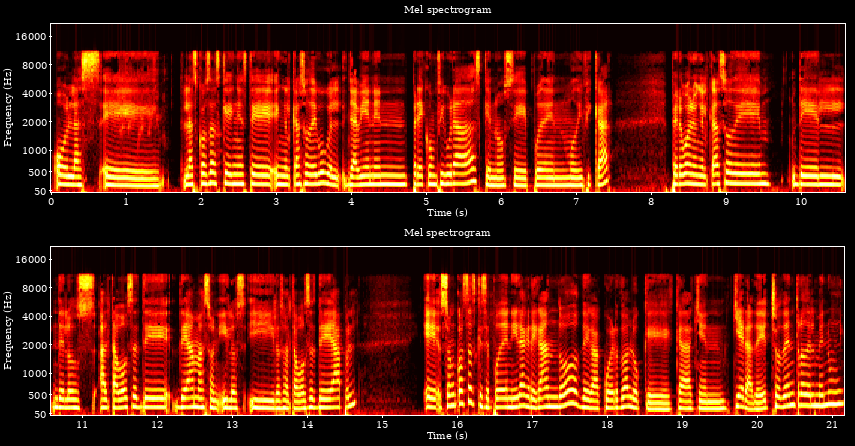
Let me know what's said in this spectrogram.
o las, eh, las cosas que en, este, en el caso de Google ya vienen preconfiguradas, que no se pueden modificar. Pero bueno, en el caso de, del- de los altavoces de, de Amazon y los, y los altavoces de Apple, eh, son cosas que se pueden ir agregando de acuerdo a lo que cada quien quiera. De hecho, dentro del menú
